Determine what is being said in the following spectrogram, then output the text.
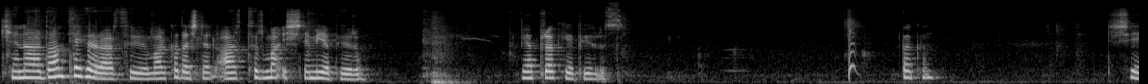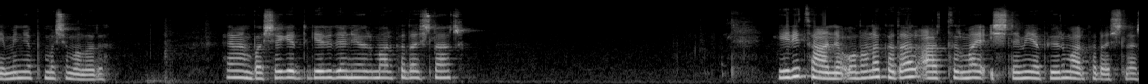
Kenardan tekrar artırıyorum arkadaşlar. Artırma işlemi yapıyorum. Yaprak yapıyoruz. Bakın. Şeyimin yapım aşamaları. Hemen başa geri dönüyorum arkadaşlar. 7 tane olana kadar artırma işlemi yapıyorum arkadaşlar.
